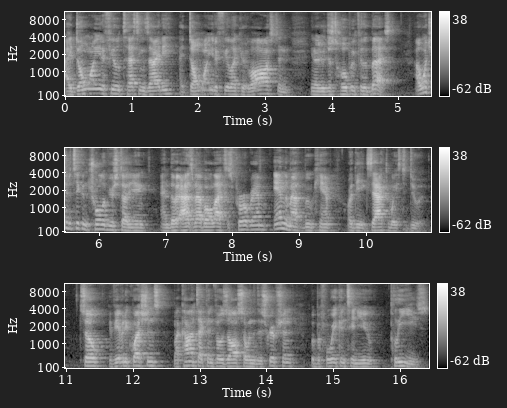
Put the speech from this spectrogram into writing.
I don't want you to feel test anxiety. I don't want you to feel like you're lost and you know you're just hoping for the best. I want you to take control of your studying, and the ASVAB All Access program and the Math Bootcamp are the exact ways to do it. So, if you have any questions, my contact info is also in the description. But before we continue, please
